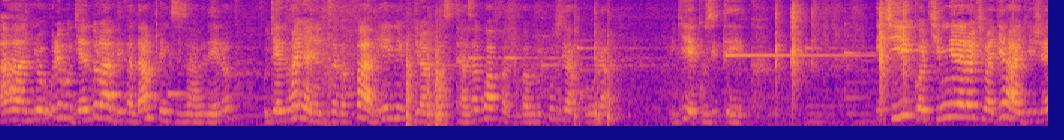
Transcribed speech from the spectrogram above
ahantu uri bugende urambika dampingi zawe rero ugenda uhanyanyagiza agafarini kugira ngo zitaza kuhafata ukabura uko uzihakura ugiye kuziteka. Ikiyiko kimwe rero kiba gihagije.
